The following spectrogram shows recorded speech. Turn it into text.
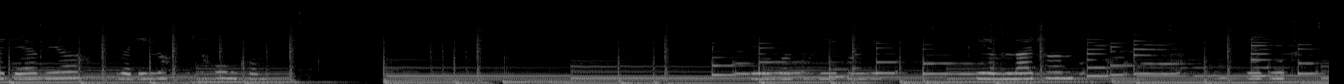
Bei der wir, über den wir hoffentlich nach oben kommen. Okay, sind Leitern. Sehr gut.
